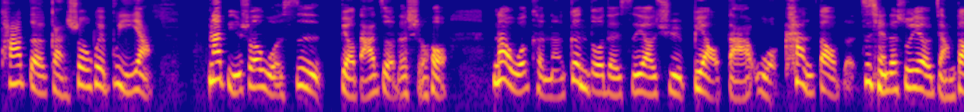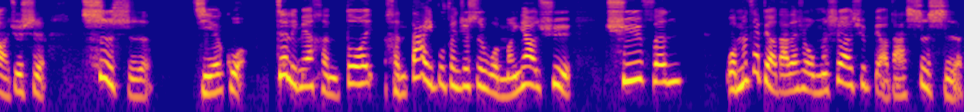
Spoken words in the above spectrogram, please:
他的感受会不一样。那比如说我是表达者的时候。那我可能更多的是要去表达我看到的。之前的书也有讲到，就是事实、结果，这里面很多很大一部分就是我们要去区分。我们在表达的时候，我们是要去表达事实，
